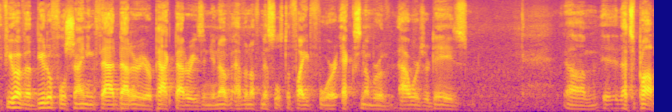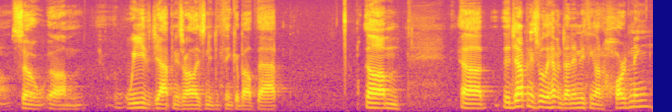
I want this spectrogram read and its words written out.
If you have a beautiful shining THAAD battery or PAC batteries and you have enough missiles to fight for X number of hours or days, um, that's a problem. So um, we, the Japanese allies, need to think about that. Uh, the Japanese really haven't done anything on hardening.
